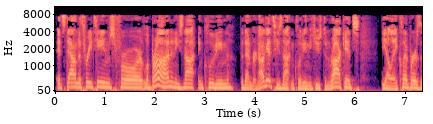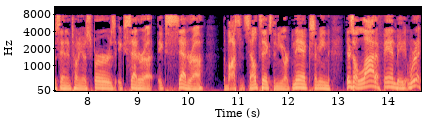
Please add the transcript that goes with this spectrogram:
it's down to three teams for LeBron, and he's not including the Denver Nuggets. He's not including the Houston Rockets, the LA Clippers, the San Antonio Spurs, et cetera, et cetera the Boston Celtics, the New York Knicks. I mean, there's a lot of fan base. We're,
